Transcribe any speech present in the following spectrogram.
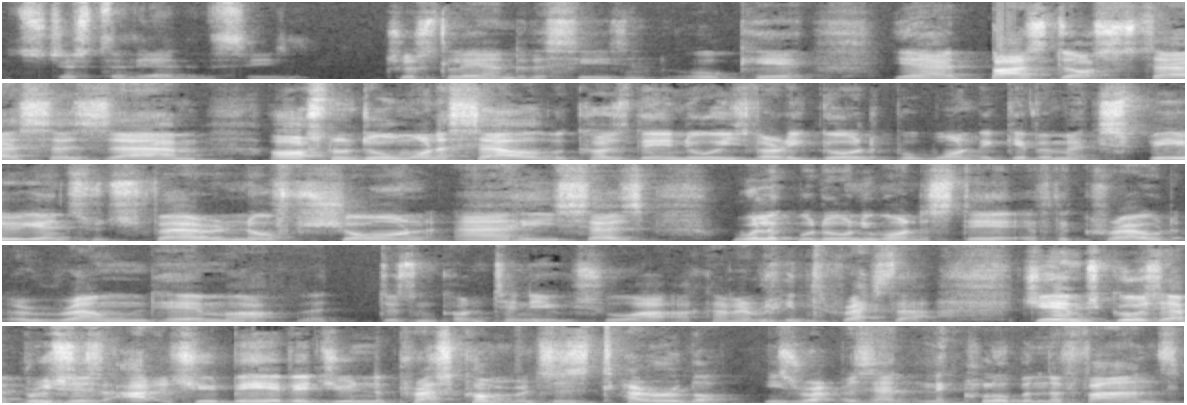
It's just to the end of the season. Just end of the season. Okay. Yeah, Baz Dost uh, says um, Arsenal don't want to sell because they know he's very good, but want to give him experience, which is fair enough. Sean, uh, he says Willock would only want to stay if the crowd around him. Uh, that doesn't continue, so I, I kind of read the rest of that. James goes, uh, Bruce's attitude behaviour during the press conference is terrible. He's representing the club and the fans.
